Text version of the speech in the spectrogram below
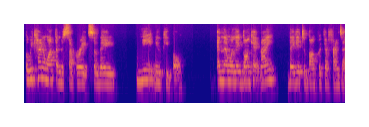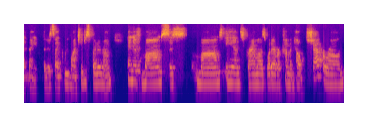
But we kind of want them to separate so they meet new people. And then when they bunk at night, they get to bunk with their friends at night. But it's like we want you to spread it around. And if moms, sis, moms, aunts, grandmas, whatever come and help chaperone,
